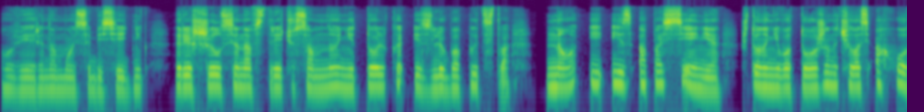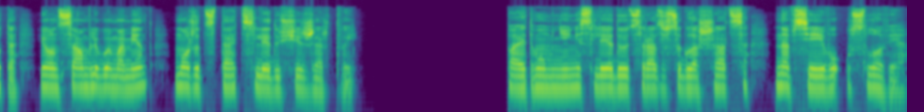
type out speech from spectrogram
Уверена, мой собеседник решился на встречу со мной не только из любопытства, но и из опасения, что на него тоже началась охота, и он сам в любой момент может стать следующей жертвой. Поэтому мне не следует сразу соглашаться на все его условия.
